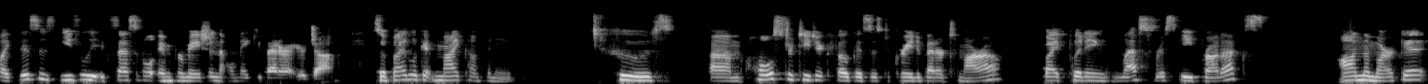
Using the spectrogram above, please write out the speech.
Like this is easily accessible information that will make you better at your job. So if I look at my company, whose um, whole strategic focus is to create a better tomorrow by putting less risky products on the market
